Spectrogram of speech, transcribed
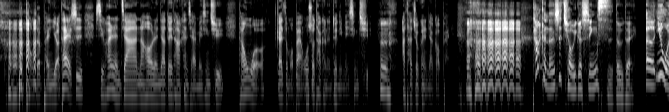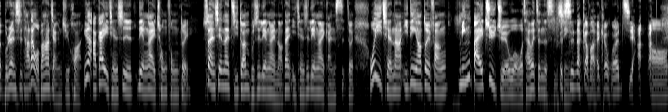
不同的朋友，他也是喜欢人家，然后人家对他看起来没兴趣，他问我该怎么办，我说他可能对你没兴趣，嗯、啊，他就跟人家告白，他可能是求一个心死，对不对？呃，因为我也不认识他，但我帮他讲一句话，因为阿该以前是恋爱冲锋队。虽然现在极端不是恋爱脑，但以前是恋爱敢死队。我以前呢、啊，一定要对方明白拒绝我，我才会真的死心。是那干嘛来跟我讲、啊？哦，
